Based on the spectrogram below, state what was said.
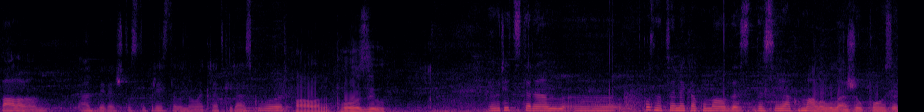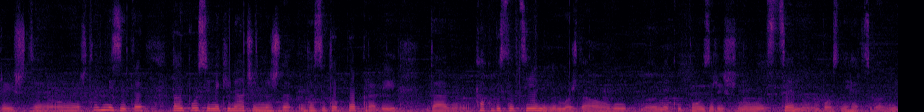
Hvala vam, Admire, što ste pristali na ovaj kratki razgovor. Hvala na pozivu. Evo, recite nam, e, poznato je nekako malo da, da se jako malo ulaže u pozorište. E, Što mislite, da li postoji neki način da, da se to popravi? Da, kako biste ocijenili možda ovu neku pozorišnu scenu u Bosni i Hercegovini?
